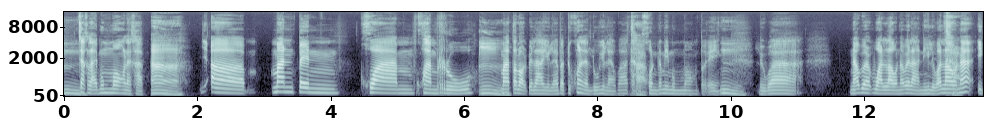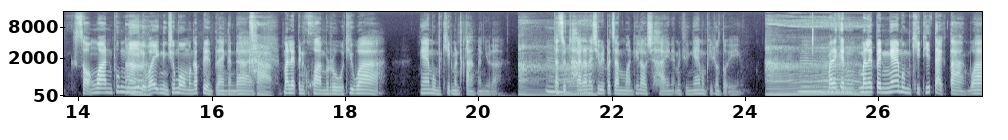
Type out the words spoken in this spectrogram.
อืมจากหลายมุมมองเลยครับ อ่า เอ่อมันเป็น ความความรู้อืมมาตลอดเวลาอยู่แล้ว แบบทุกคนอาจจะรู้อยู่แล้วว่าแต่ครัละบคนก็มีมุมมองตัวเองอืมหรือว่าณวันเราณเวลานี้หรือว่าเราครับณอีกสองวันพรุ่งนี้อ่าหรือว่าอีกหนึ่งชั่วโมงมันก็เปลี่ยนแปลงกันได้ครับมันเลยเป็นความรู้ที่ว่าแง่มุมคิดมันต่างกันอยู่แล้วอ่าแต่สุดท้ายแล้วในชีวิตประจำวันที่เราใช้เนี่ยมันคือแง่มุมคิดของตัวเองอ่า มันเลยเป็นมันเลยเป็นแง่มุมคิดที่แตกต่างว่า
